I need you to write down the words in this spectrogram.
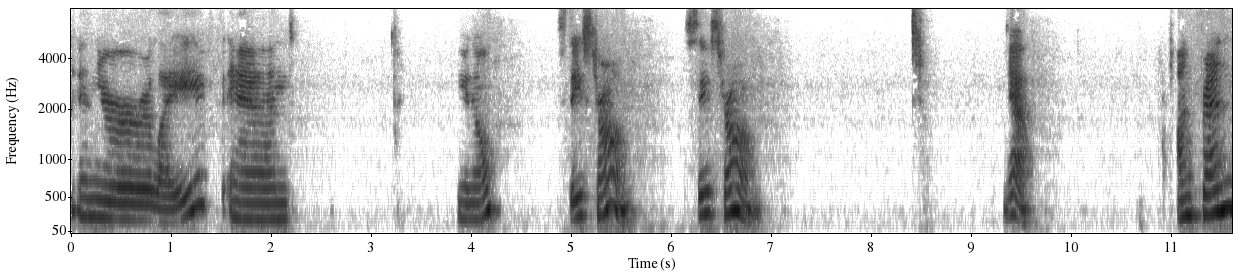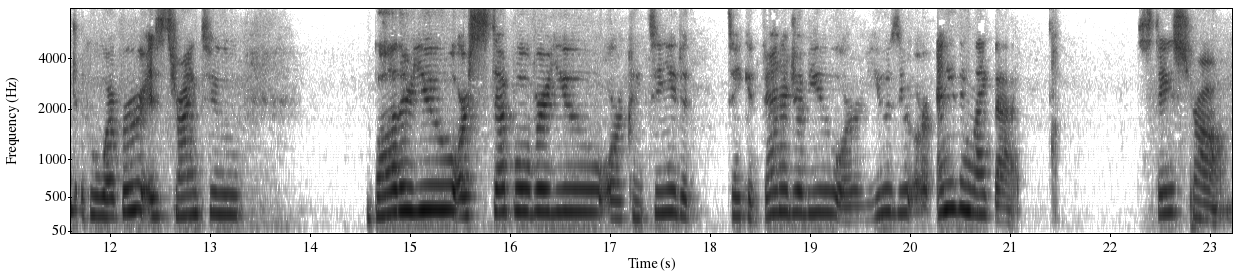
in your life, and you know, stay strong. Stay strong. Yeah. Unfriend whoever is trying to bother you or step over you or continue to take advantage of you or use you or anything like that. Stay strong.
